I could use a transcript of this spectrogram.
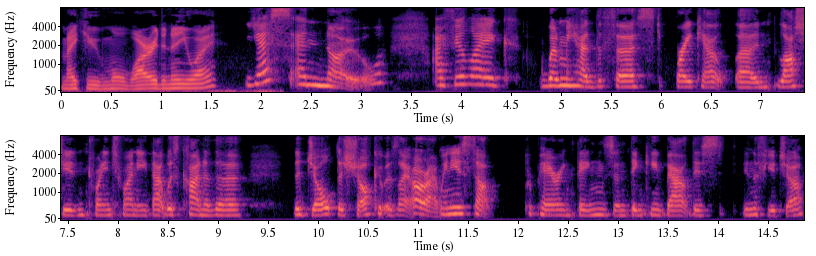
make you more worried in any way? Yes and no. I feel like when we had the first breakout uh, last year in 2020, that was kind of the the jolt, the shock. It was like, all right, we need to start preparing things and thinking about this in the future.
